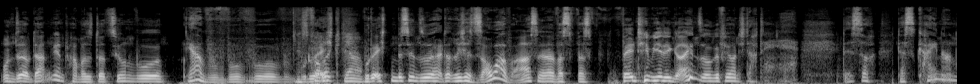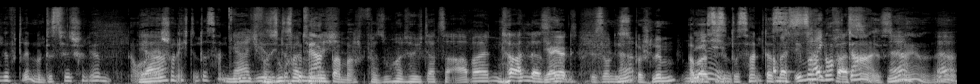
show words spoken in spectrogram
Und äh, da hatten wir ein paar Mal Situationen, wo, ja, wo, wo, wo, wo du verrückt, echt, ja. wo du echt ein bisschen so halt richtig sauer warst. Ja, was, was fällt demjenigen ein, so ungefähr? Und ich dachte, hä, da ist doch, da ist kein Angriff drin. Und das wird schon, ja, ja. schon echt interessant, ja, wie, ich wie sich das bemerkbar macht. Ich versuche natürlich da zu arbeiten. Dann, ja, ja, das ist auch nicht ja? super schlimm, aber nee, es ist interessant, dass es immer noch was. da ist. Ja, ja, ja,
